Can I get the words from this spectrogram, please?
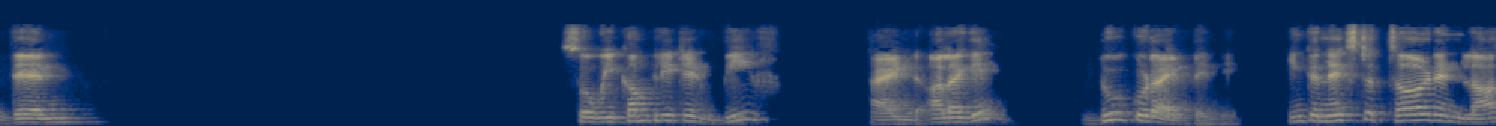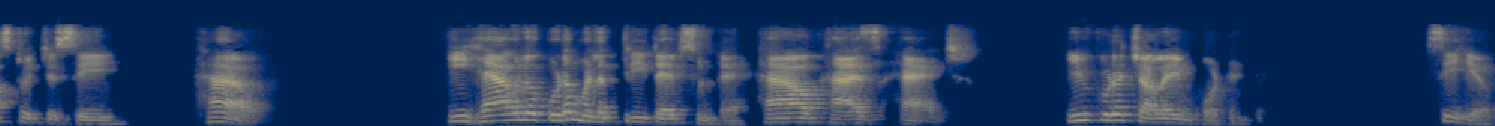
then so we completed be and అలాగే డూ కూడా అయిపోయింది. ఇంకా నెక్స్ట్ థర్డ్ అండ్ లాస్ట్ వచ్చేసి హ్యావ్ ఈ హ్యావ్లో కూడా మళ్ళీ త్రీ టైప్స్ ఉంటాయి. హ్యావ్ హ్యాజ్ హ్యాడ్ ఇవి కూడా చాలా important see here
